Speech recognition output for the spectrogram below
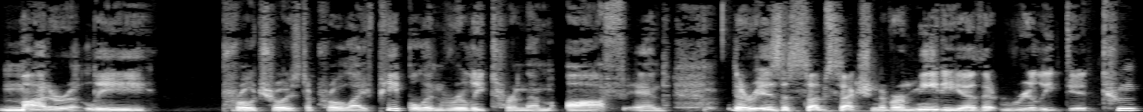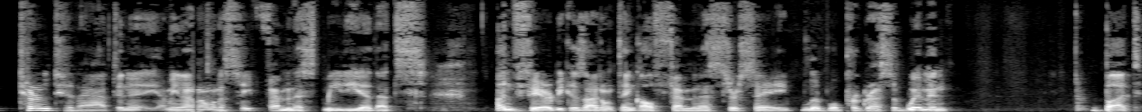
moderately pro-choice to pro-life people and really turn them off. And there is a subsection of our media that really did tu- turn to that. And i I mean i don't want to say feminist media that's unfair because i don't think all feminists are say liberal progressive women. But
